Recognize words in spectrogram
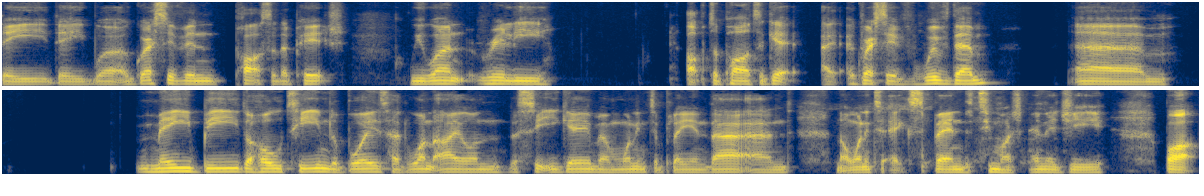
They they were aggressive in parts of the pitch. We weren't really up to par to get aggressive with them. Um, maybe the whole team, the boys, had one eye on the City game and wanting to play in that and not wanting to expend too much energy. But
